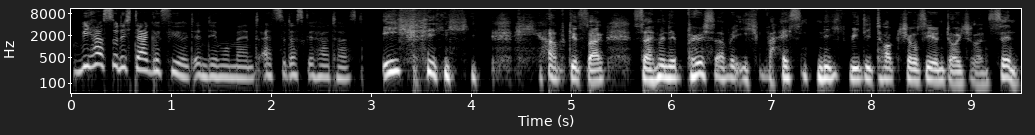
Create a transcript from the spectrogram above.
wie hast du dich da gefühlt in dem Moment, als du das gehört hast? Ich, ich, ich habe gesagt, sei mir nicht böse, aber ich weiß nicht, wie die Talkshows hier in Deutschland sind.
